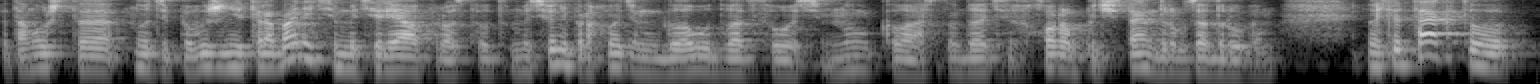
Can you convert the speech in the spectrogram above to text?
Потому что, ну, типа, вы же не тарабаните материал просто. Вот мы сегодня проходим главу 28. Ну, классно, давайте хором почитаем друг за другом. Но если так, то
